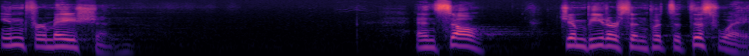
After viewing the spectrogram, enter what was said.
information. And so, Jim Petersen puts it this way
